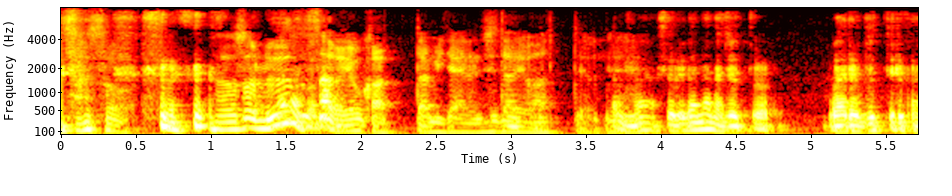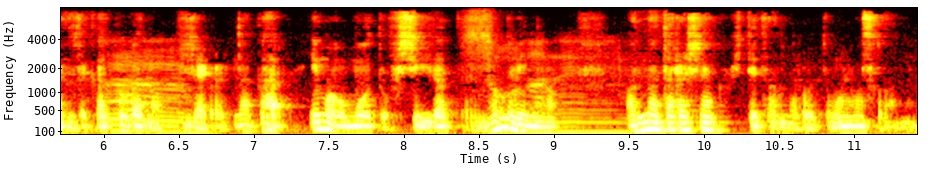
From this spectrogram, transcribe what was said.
そうそう。そのルーズさが良かったみたいな時代はあったよね。まあ、それがなんかちょっと悪ぶってる感じでかっこよかったなん。か、今思うと不思議だったよね。なんでみんな、あんなだらしなく着てたんだろうと思いますからね。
